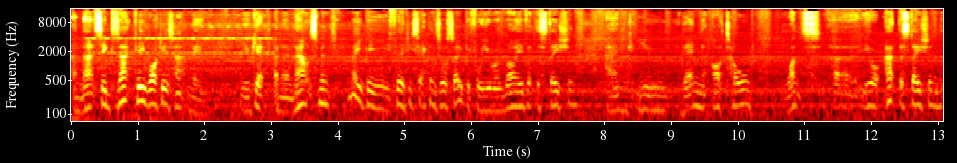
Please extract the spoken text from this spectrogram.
And that's exactly what is happening. You get an announcement, maybe 30 seconds or so before you arrive at the station, and you then are told once uh, you're at the station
